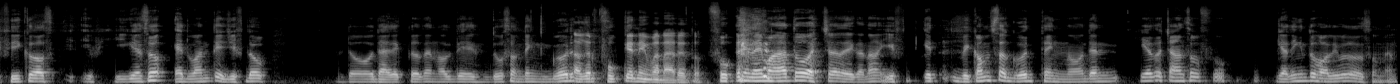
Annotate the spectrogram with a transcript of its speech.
if he cross, if he gets a advantage, if the the directors and all they do something good, अगर फूक के नहीं बना रहे तो फूक के नहीं मारा तो अच्छा रहेगा ना. If it becomes a good thing, no, then he has a chance of getting into Hollywood also, man.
